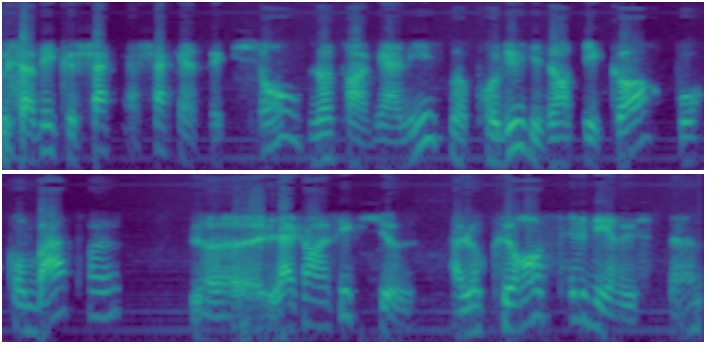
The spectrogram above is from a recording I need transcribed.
Vous savez que chaque, à chaque infection, notre organisme produit des anticorps pour combattre l'agent infectieux. À l'occurrence, c'est le virus. hein.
